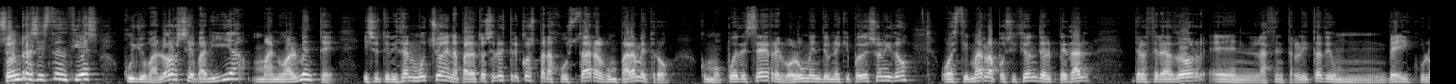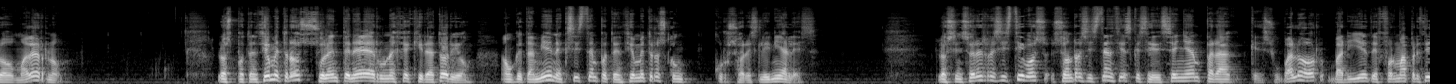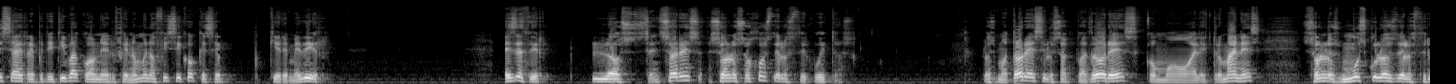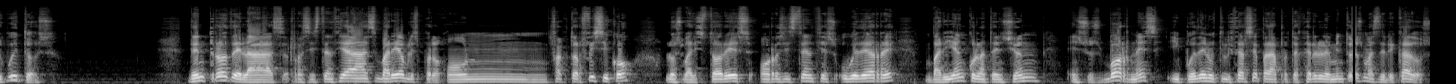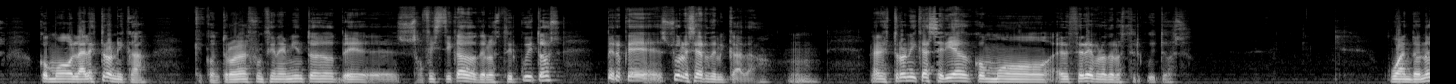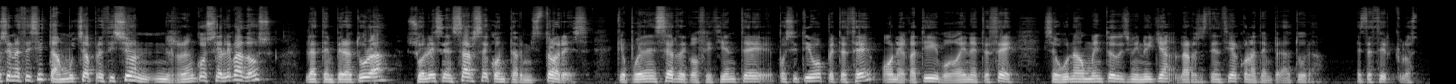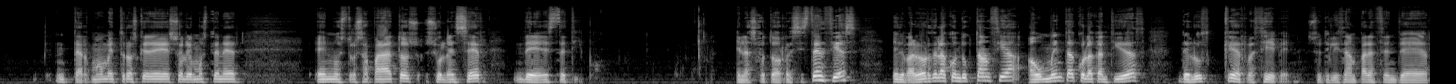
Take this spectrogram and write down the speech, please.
Son resistencias cuyo valor se varía manualmente y se utilizan mucho en aparatos eléctricos para ajustar algún parámetro, como puede ser el volumen de un equipo de sonido o estimar la posición del pedal del acelerador en la centralita de un vehículo moderno. Los potenciómetros suelen tener un eje giratorio, aunque también existen potenciómetros con cursores lineales. Los sensores resistivos son resistencias que se diseñan para que su valor varíe de forma precisa y repetitiva con el fenómeno físico que se quiere medir. Es decir, los sensores son los ojos de los circuitos. Los motores y los actuadores, como electroimanes, son los músculos de los circuitos. Dentro de las resistencias variables por algún factor físico, los varistores o resistencias VDR varían con la tensión en sus bornes y pueden utilizarse para proteger elementos más delicados, como la electrónica, que controla el funcionamiento sofisticado de los circuitos, pero que suele ser delicada. La electrónica sería como el cerebro de los circuitos. Cuando no se necesita mucha precisión ni rangos elevados, la temperatura suele sensarse con termistores, que pueden ser de coeficiente positivo PTC o negativo NTC, según aumente o disminuya la resistencia con la temperatura. Es decir, que los termómetros que solemos tener en nuestros aparatos suelen ser de este tipo. En las fotoresistencias, el valor de la conductancia aumenta con la cantidad de luz que reciben. Se utilizan para encender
